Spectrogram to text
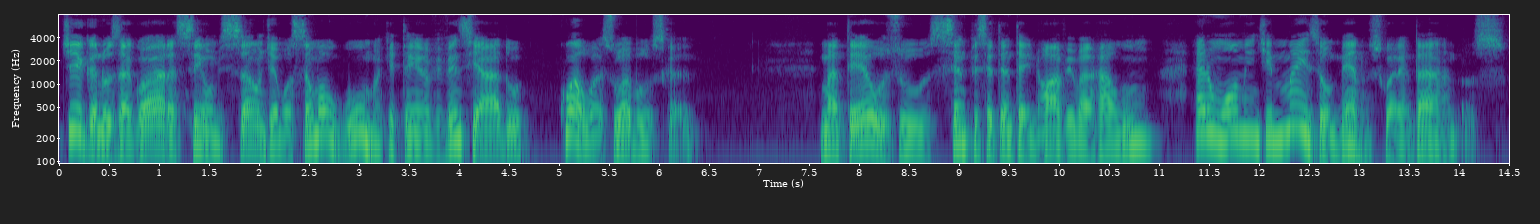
Diga-nos agora, sem omissão de emoção alguma que tenha vivenciado, qual a sua busca. Mateus, o 179-1, era um homem de mais ou menos quarenta anos.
